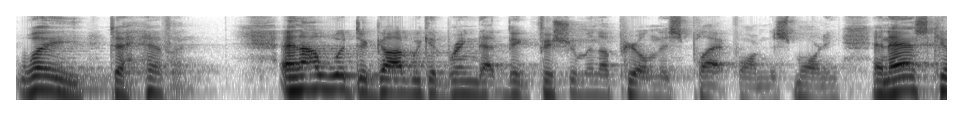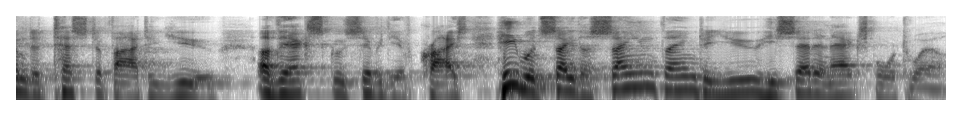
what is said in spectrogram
way to heaven. And I would to God we could bring that big fisherman up here on this platform this morning and ask him to testify to you of the exclusivity of Christ. He would say the same thing to you he said in Acts 4:12.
